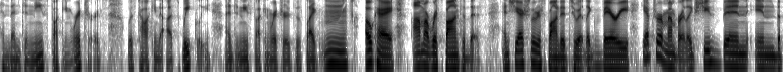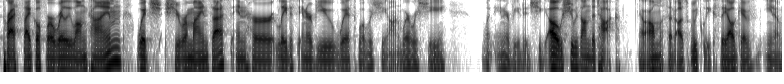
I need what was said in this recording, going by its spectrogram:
And then Denise fucking Richards was talking to Us Weekly. And Denise fucking Richards is like, mm, okay, I'm going to respond to this. And she actually responded to it like very, you have to remember, like she's been in the press cycle for a really long time, which she reminds us in her latest interview with, what was she on? Where was she? What interview did she? Oh, she was on The Talk. I almost said Us Weekly because they all give, you know,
